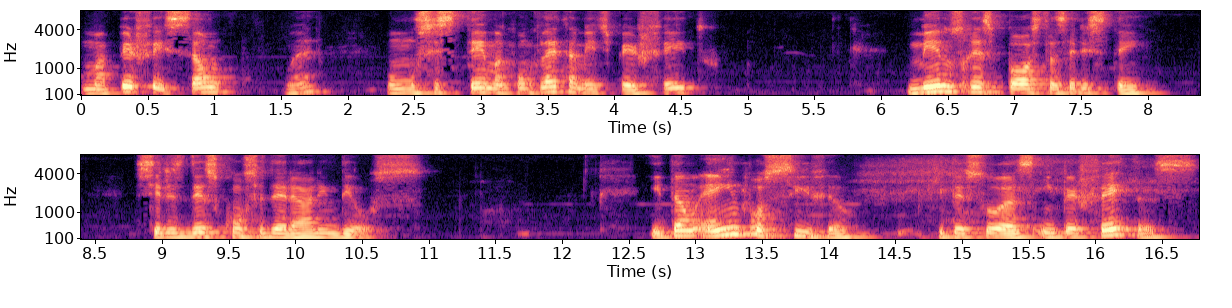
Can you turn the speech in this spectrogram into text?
uma perfeição, não é? Um sistema completamente perfeito, menos respostas eles têm se eles desconsiderarem Deus. Então, é impossível que pessoas imperfeitas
